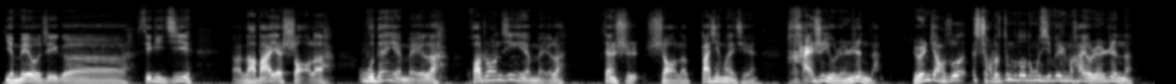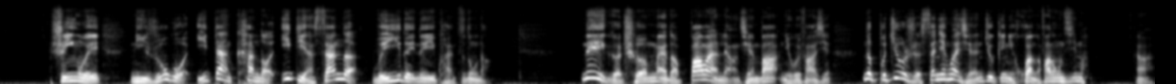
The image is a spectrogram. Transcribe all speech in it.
也没有这个 CD 机啊，喇叭也少了，雾灯也没了，化妆镜也没了，但是少了八千块钱，还是有人认的。有人讲说少了这么多东西，为什么还有人认呢？是因为你如果一旦看到一点三的唯一的那一款自动挡，那个车卖到八万两千八，你会发现那不就是三千块钱就给你换个发动机嘛？啊，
